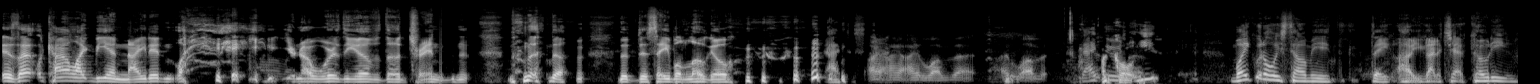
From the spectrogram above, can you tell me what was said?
Is that kind of like being knighted? Like you're not worthy of the trend, the, the, the disabled logo. I, I I love that. I love it. That Cool. dude, he, Mike would always tell me, "They, oh, you got to check Cody.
